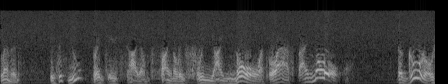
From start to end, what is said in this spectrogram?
Leonard, is this you? Bridges, I am finally free. I know at last. I know. The guru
